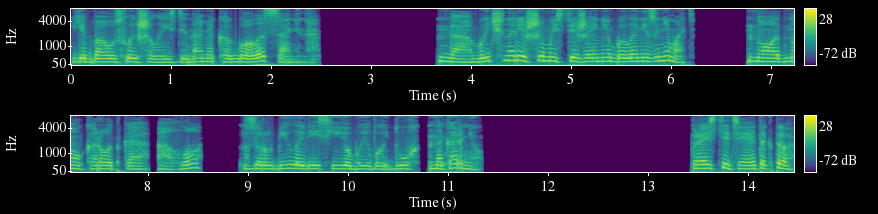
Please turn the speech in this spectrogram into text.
едва услышала из динамика голос Санина. Да, обычно решимости Жени было не занимать, но одно короткое «алло» зарубило весь ее боевой дух на корню. «Простите, а это кто?»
